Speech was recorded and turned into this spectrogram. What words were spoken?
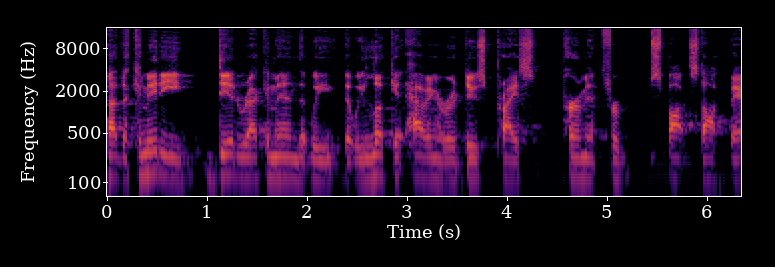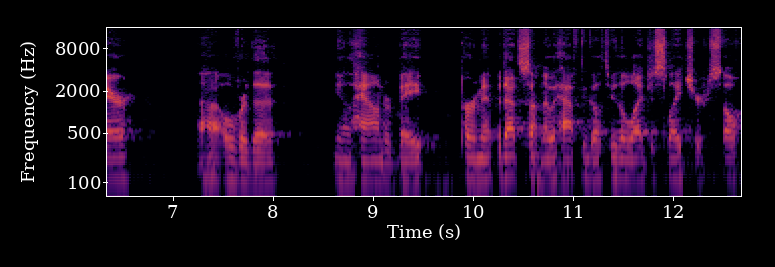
Uh, the committee did recommend that we, that we look at having a reduced price permit for spot and stalk bear uh, over the, you know, hound or bait permit, but that's something that would have to go through the legislature. So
